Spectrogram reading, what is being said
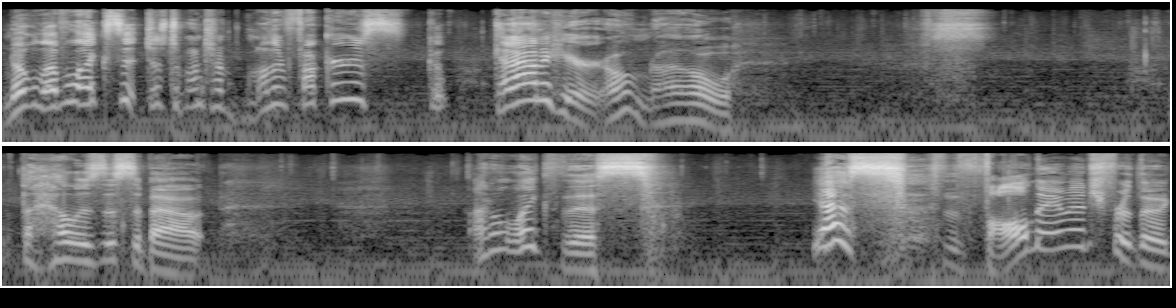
No level exit? Just a bunch of motherfuckers? Go, get out of here! Oh no. What the hell is this about? I don't like this. Yes! the fall damage for the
